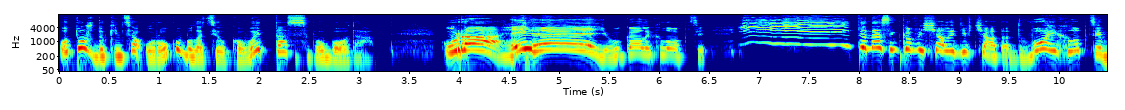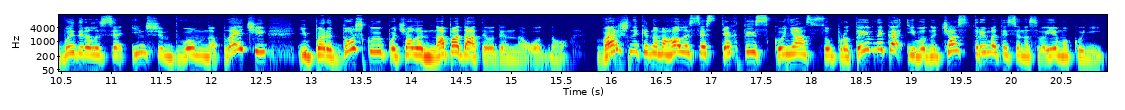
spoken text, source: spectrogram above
Отож до кінця уроку була цілковита свобода. Ура! Гей-гей! гукали хлопці. Тенесенько вищали дівчата. Двоє хлопців видрялися іншим двом на плечі і перед дошкою почали нападати один на одного. Вершники намагалися стягти з коня супротивника і водночас триматися на своєму коні.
